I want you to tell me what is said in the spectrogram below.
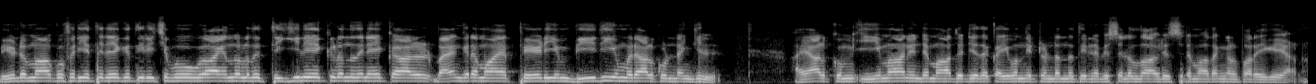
വീണ്ടും ആ കുഫരിയത്തിലേക്ക് തിരിച്ചു പോവുക എന്നുള്ളത് തീയിലേക്ക് ഇടുന്നതിനേക്കാൾ ഭയങ്കരമായ പേടിയും ഭീതിയും ഒരാൾക്കുണ്ടെങ്കിൽ അയാൾക്കും ഈമാനിന്റെ മാധുര്യത കൈവന്നിട്ടുണ്ടെന്ന് തിരുനബി സല്ലല്ലാഹു അലൈഹി വസല്ലം തങ്ങൾ പറയുകയാണ്.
